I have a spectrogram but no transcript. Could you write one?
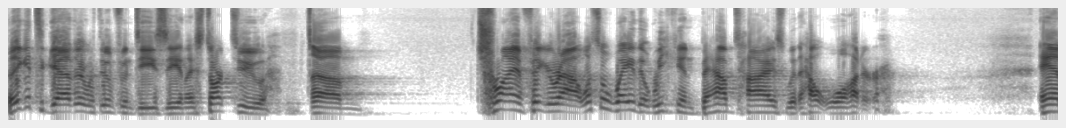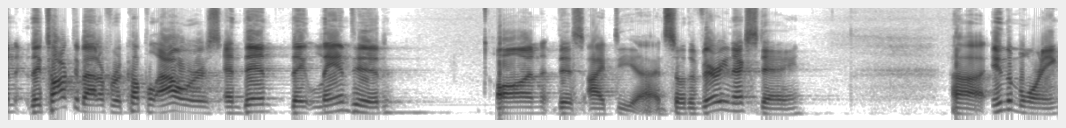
they get together with Umfundisi and they start to um, try and figure out what's a way that we can baptize without water. And they talked about it for a couple hours, and then they landed on this idea. And so the very next day, uh, in the morning,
